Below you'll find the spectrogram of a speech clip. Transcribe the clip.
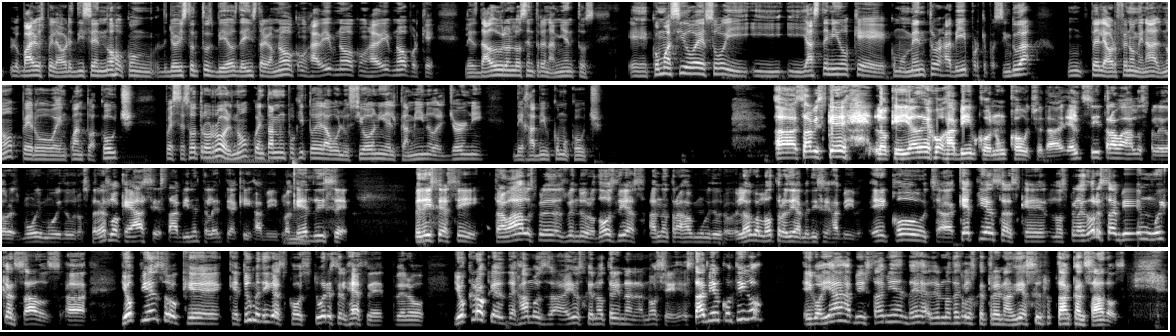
varios peleadores dicen, no, con, yo he visto en tus videos de Instagram, no, con Habib no, con Habib no, porque les da duro en los entrenamientos. Eh, ¿Cómo ha sido eso y, y- y has tenido que, como mentor Habib, porque pues sin duda un peleador fenomenal, ¿no? Pero en cuanto a coach, pues es otro rol, ¿no? Cuéntame un poquito de la evolución y del camino, del journey de Habib como coach. Ah, ¿Sabes qué? Lo que yo dejo Habib con un coach, ¿verdad? Él sí trabaja a los peleadores muy, muy duros, pero es lo que hace. Está bien inteligente aquí, Habib. Lo que Mm. él dice, me dice así, trabaja los peleadores bien duro, dos días andan trabajando muy duro. Y luego el otro día me dice Habib, hey coach, ah, ¿qué piensas? Que los peleadores están bien muy cansados. Ah, yo pienso que, que tú me digas, coach, tú eres el jefe, pero yo creo que dejamos a ellos que no entrenan anoche. ¿Está bien contigo? Y digo, ya, Habib, está bien, deja, no los que entrenan, ya están cansados.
